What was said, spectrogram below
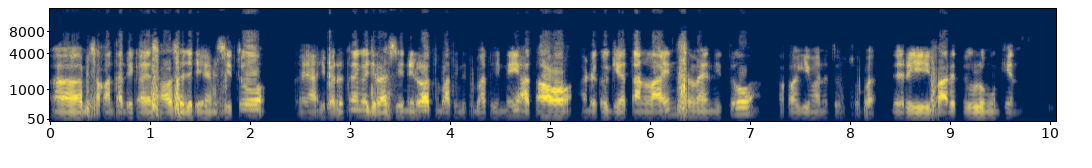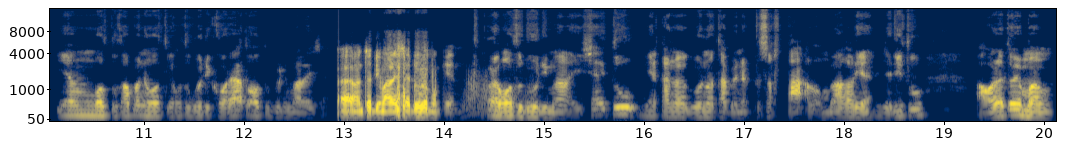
uh, misalkan tadi kayak Salsa jadi MC itu kayak ibaratnya nggak jelasin ini loh tempat ini tempat ini atau ada kegiatan lain selain itu apa gimana tuh? Coba dari Farid dulu mungkin yang waktu kapan ya waktu waktu gue di Korea atau waktu gue di Malaysia? Uh, untuk di Malaysia dulu mungkin. Oh, waktu gue di Malaysia itu ya karena gue notabene peserta lomba kali ya. Jadi tuh awalnya tuh emang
